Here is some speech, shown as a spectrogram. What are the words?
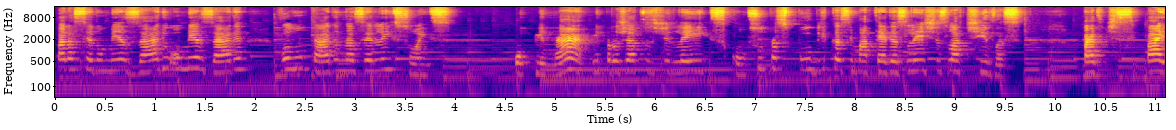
para ser um mesário ou mesária voluntário nas eleições, opinar em projetos de leis, consultas públicas e matérias legislativas, participar,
